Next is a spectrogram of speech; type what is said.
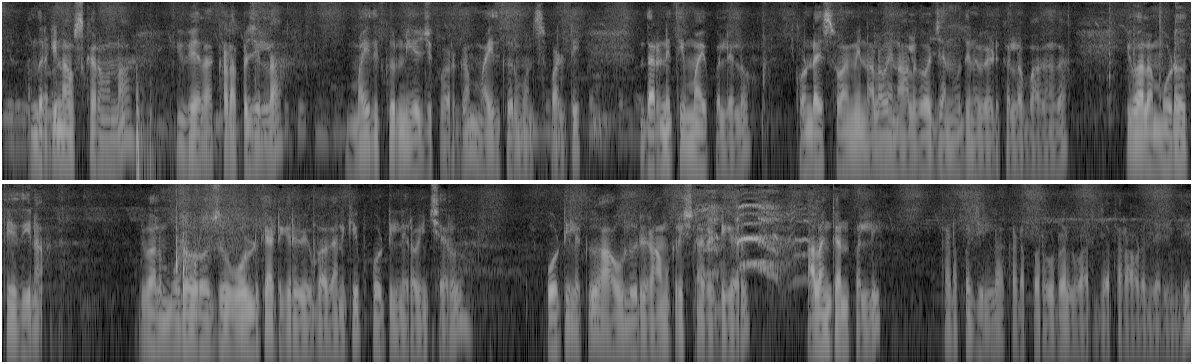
అందరికీ నమస్కారం అన్న. ఈవేళ కడప జిల్లా మైదుకూరు నియోజకవర్గం మైదుకూరు మున్సిపాలిటీ ధరణి తిమ్మాయిపల్లెలో కొండయ్య స్వామి నలభై నాలుగవ జన్మదిన వేడుకల్లో భాగంగా ఇవాళ మూడవ తేదీన ఇవాళ మూడవ రోజు ఓల్డ్ కేటగిరీ విభాగానికి పోటీలు నిర్వహించారు. పోటీలకు ఆవులూరి రామకృష్ణారెడ్డి గారు అలంకన్పల్లి కడప జిల్లా కడప రూరల్ వారి జత రావడం జరిగింది.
